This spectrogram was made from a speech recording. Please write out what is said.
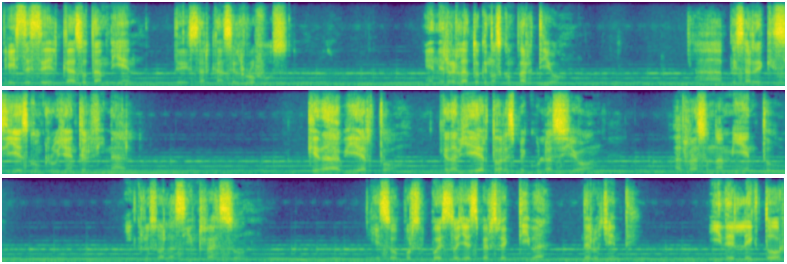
Este es el caso también de Sarcancel Rufus en el relato que nos compartió. A pesar de que sí es concluyente al final, queda abierto, queda abierto a la especulación, al razonamiento, incluso a la sin razón. Eso por supuesto ya es perspectiva del oyente y del lector.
